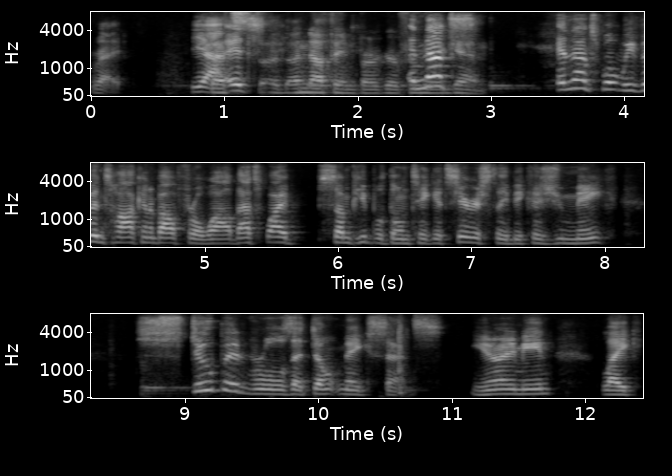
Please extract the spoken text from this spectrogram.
right. Yeah, That's it's a, a nothing burger for and me that's- again. and that's what we've been talking about for a while. That's why some people don't take it seriously because you make stupid rules that don't make sense. You know what I mean? Like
